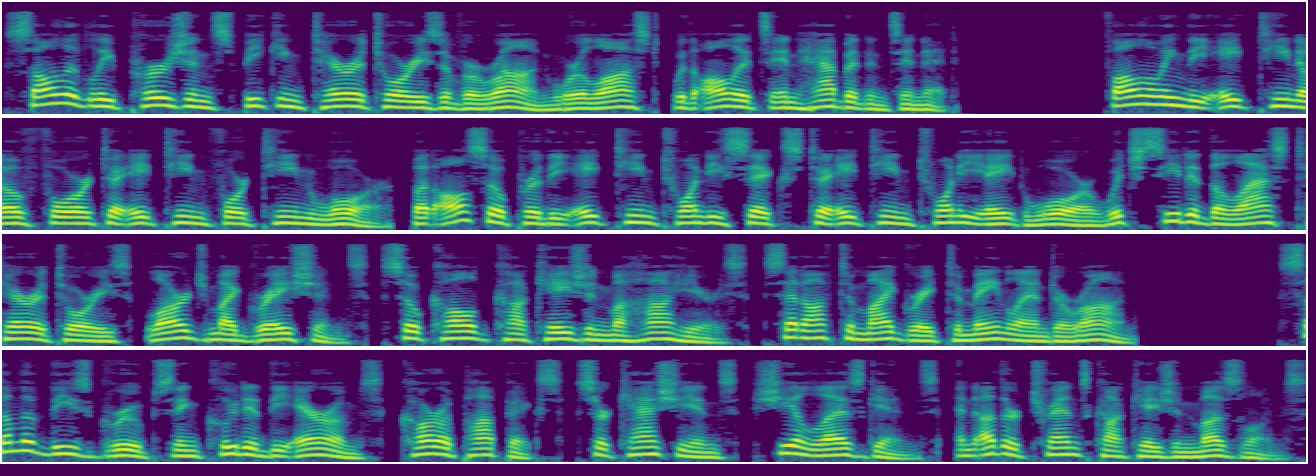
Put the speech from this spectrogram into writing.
Solidly Persian-speaking territories of Iran were lost, with all its inhabitants in it. Following the 1804–1814 war, but also per the 1826–1828 war which ceded the last territories, large migrations, so-called Caucasian Mahajirs, set off to migrate to mainland Iran. Some of these groups included the Arams, Karapapaks, Circassians, Shia Lezgins, and other Transcaucasian Muslims.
